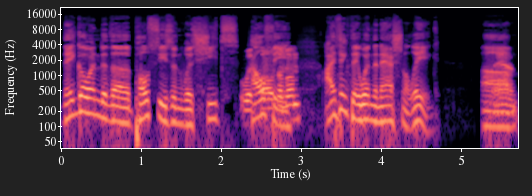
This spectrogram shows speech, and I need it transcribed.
they go into the postseason with Sheets With healthy, both of them? I think they win the National League. Um,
